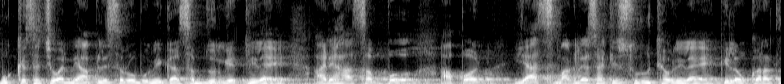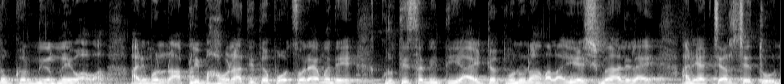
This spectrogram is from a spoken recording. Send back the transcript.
मुख्य सचिवांनी आपली सर्व भूमिका समजून घेतलेली आहे. आणि हा संप आपण याच मागण्यासाठी सुरू ठेवलेला आहे की लवकरात लवकर निर्णय व्हावा. आणि म्हणून आपली भावना तिथं पोहोचवण्यामध्ये कृती समिती आयटक म्हणून आम्हाला यश मिळालेलं आहे. आणि या चर्चेतून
